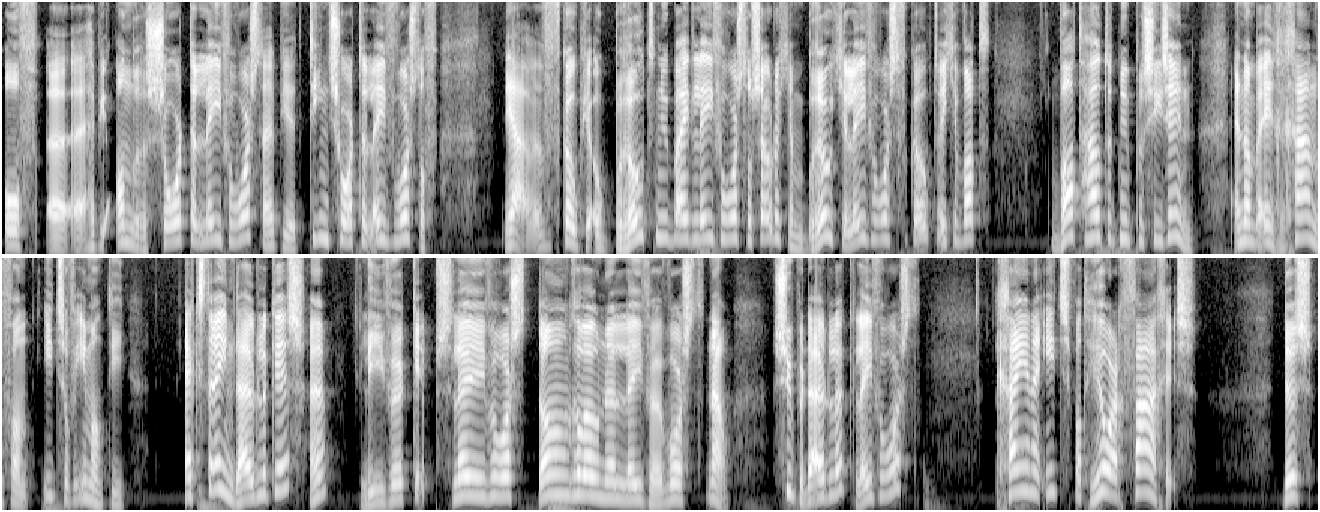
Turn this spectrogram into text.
Of uh, heb je andere soorten levenworst? Heb je tien soorten levenworst? Of ja, verkoop je ook brood nu bij het levenworst of zo? Dat je een broodje levenworst verkoopt? Weet je wat? Wat houdt het nu precies in? En dan ben je gegaan van iets of iemand die extreem duidelijk is. Hè? Liever kips, leverworst dan gewone leverworst. Nou, super duidelijk, leverworst. Ga je naar iets wat heel erg vaag is. Dus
